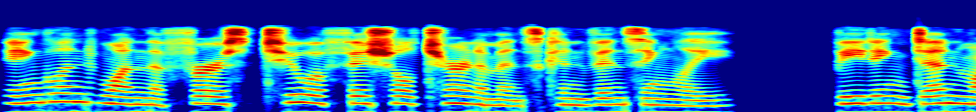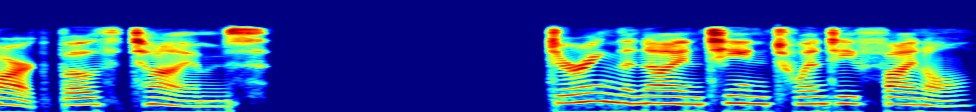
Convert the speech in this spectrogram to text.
England won the first two official tournaments convincingly, beating Denmark both times. During the 1920 final,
